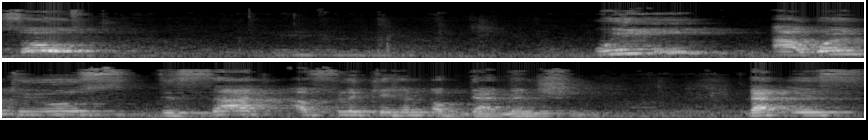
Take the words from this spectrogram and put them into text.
So we are going to use the third application of dimension. That is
